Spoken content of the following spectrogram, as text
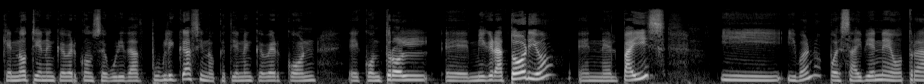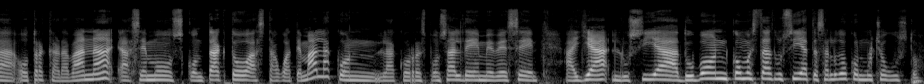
que no tienen que ver con seguridad pública, sino que tienen que ver con eh, control eh, migratorio en el país. Y, bueno, pues ahí viene otra otra caravana. Hacemos contacto hasta Guatemala con la corresponsal de MBC allá, Lucía Dubón. ¿Cómo estás, Lucía? Te saludo con mucho gusto.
